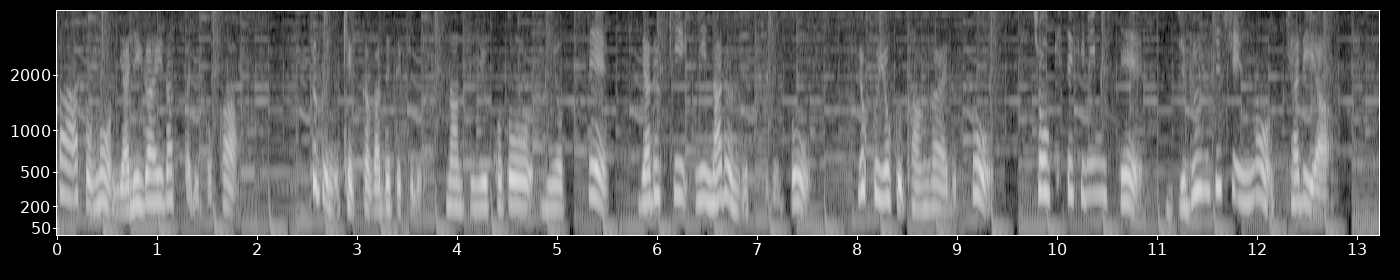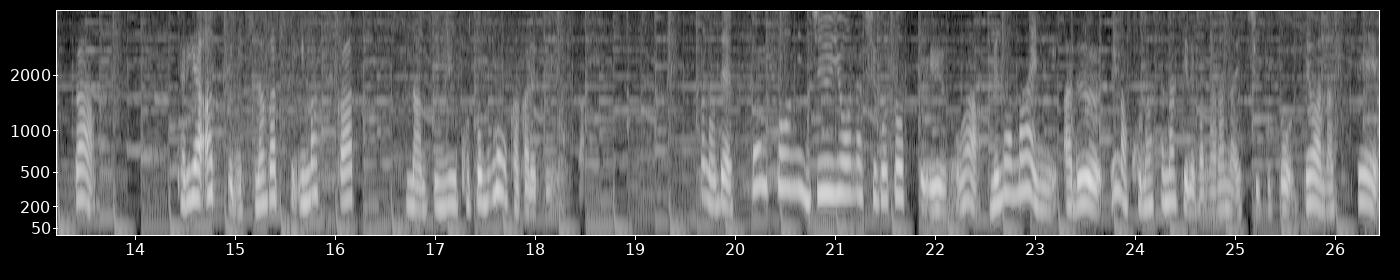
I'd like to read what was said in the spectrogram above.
た後のやりがいだったりとか、すぐに結果が出てくるなんていうことによってやる気になるんですけれど、よくよく考えると、長期的に見て自分自身のキャリアがキャリアアップにつながっていますか？なんていうことも書かれていました。なので、本当に重要な仕事っていうのは、目の前にある、今こなさなければならない仕事ではなくて、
